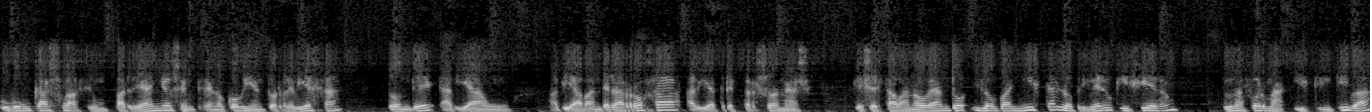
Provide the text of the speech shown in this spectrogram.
hubo un caso hace un par de años en pleno COVID en Torrevieja, donde había un había bandera roja, había tres personas que se estaban ahogando y los bañistas lo primero que hicieron de una forma instintiva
